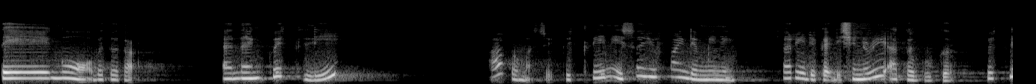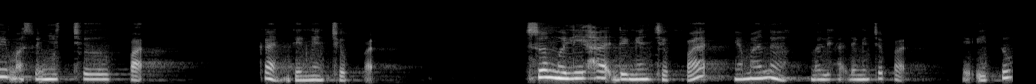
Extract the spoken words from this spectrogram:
Tengok, betul tak? Then quickly, apa maksud quickly ni? So you find the meaning. Cari dekat dictionary atau Google. Quickly maksudnya cepat. Kan? Dengan cepat. So melihat dengan cepat, yang mana melihat dengan cepat? Iaitu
